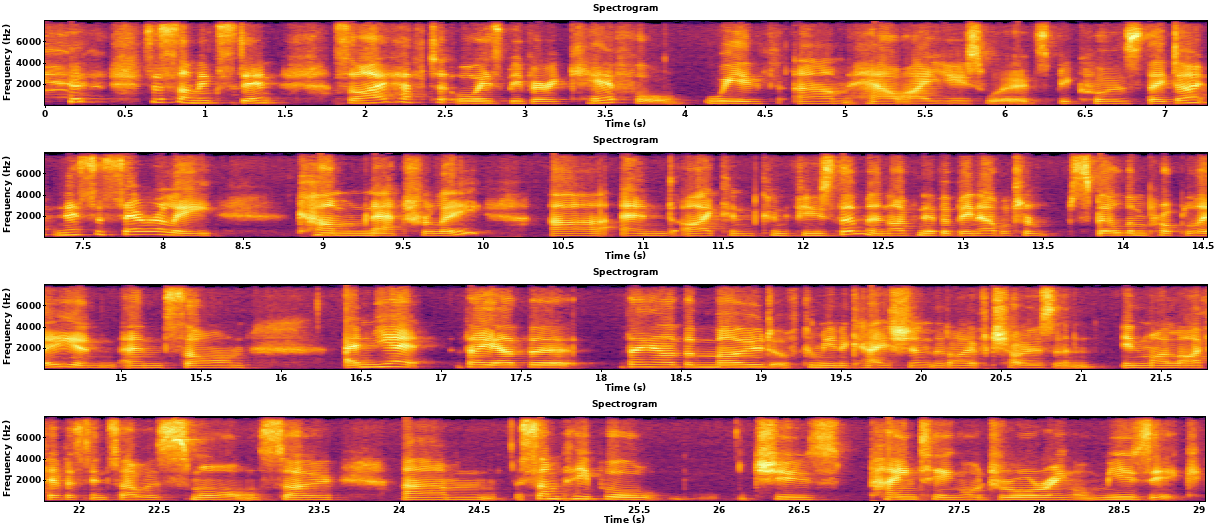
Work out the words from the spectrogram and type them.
to some extent. So I have to always be very careful with um, how I use words because they don't necessarily come naturally uh, and I can confuse them, and I've never been able to spell them properly, and and so on. And yet they are the they are the mode of communication that I've chosen in my life ever since I was small. So um, some people choose painting or drawing or music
